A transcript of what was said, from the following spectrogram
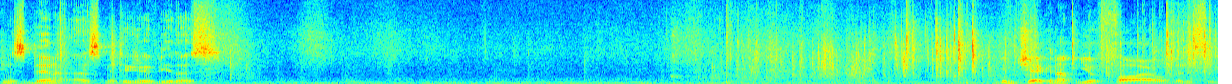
Miss Bennett asked me to give you this. Been checking up your file, Vincent.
